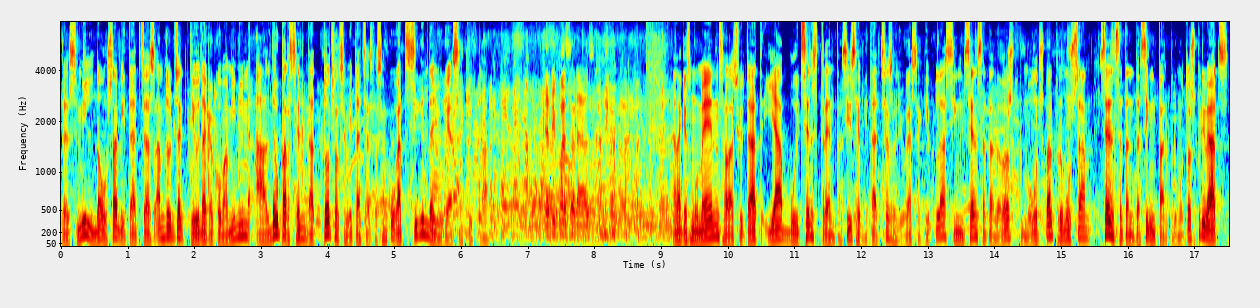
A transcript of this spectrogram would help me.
3.000 nous habitatges amb l'objectiu de que com a mínim el 10% de tots els habitatges de Sant Cugat siguin de lloguer assequible. Ja t'hi passaràs. En aquests moments, a la ciutat hi ha 836 habitatges de lloguer assequible, 572 promoguts per Promusa, 175 per promotors privats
